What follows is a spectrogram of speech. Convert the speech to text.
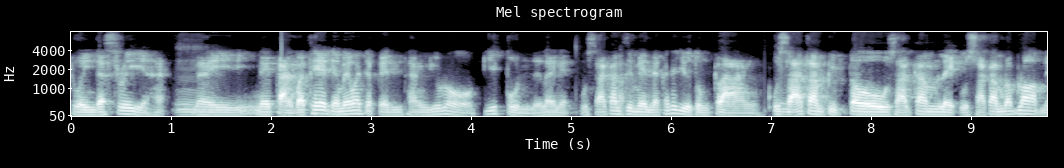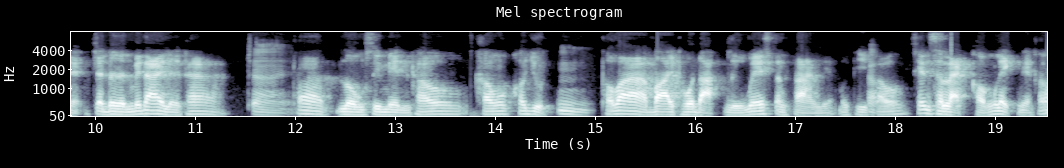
ตัว industry อะฮะอืมในในต่างประเทศเนี่ยไม่ว่าจะเป็นทางยุโรปญี่ปุ่นหรืออะไรเนี่ยอุตสาหกรรมซีเมนต์เนี่ยเขาจะอยู่ตรงกลาง อุตสาหกรรมปิโตรอุตสาหกรรมเหล็กอุตสาหกรรมรอบๆเนี่ยจะเดินไม่ได้เลยถ้า ใช่ถ้าโรงซีเมนต์เขาเขาเขาหยุดอืมเพราะว่า by product หรือ waste ต่างๆ เนี่ยบางทีครับเขาเช่น slack ของเหล็กเนี่ยเขา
